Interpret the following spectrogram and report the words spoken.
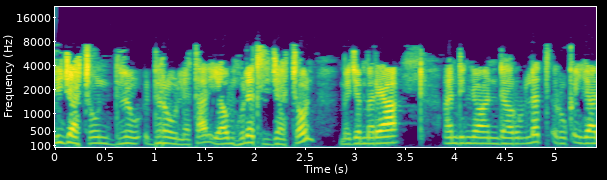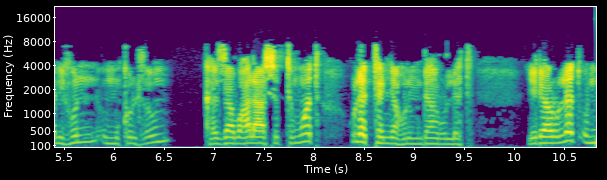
ልጃቸውን ድረውለታል። ያውም ሁለት ልጃቸውን መጀመሪያ አንደኛዋን እንዳሩለት ሩቅያን ይሁን እሙኩልቱም ከዛ በኋላ ስትሞት ሁለተኛውንም ዳሩለት። የዳሩለት እሙ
